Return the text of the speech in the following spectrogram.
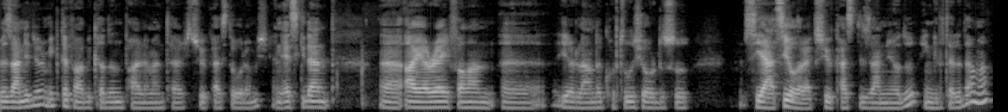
ve zannediyorum ilk defa bir kadın parlamenter suikaste uğramış. Yani eskiden e, IRA falan e, İrlanda Kurtuluş Ordusu siyasi olarak suikast düzenliyordu İngiltere'de ama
